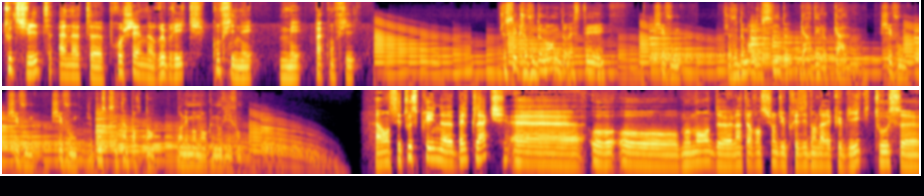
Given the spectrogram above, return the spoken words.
tout de suite à notre prochaine rubrique, confiné, mais pas confit. Je sais que je vous demande de rester chez vous. Je vous demande aussi de garder le calme chez vous, chez vous, chez vous. Je pense que c'est important dans les moments que nous vivons. On s'est tous pris une belle claque euh, au, moment de l'intervention du président de la République, tous euh,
